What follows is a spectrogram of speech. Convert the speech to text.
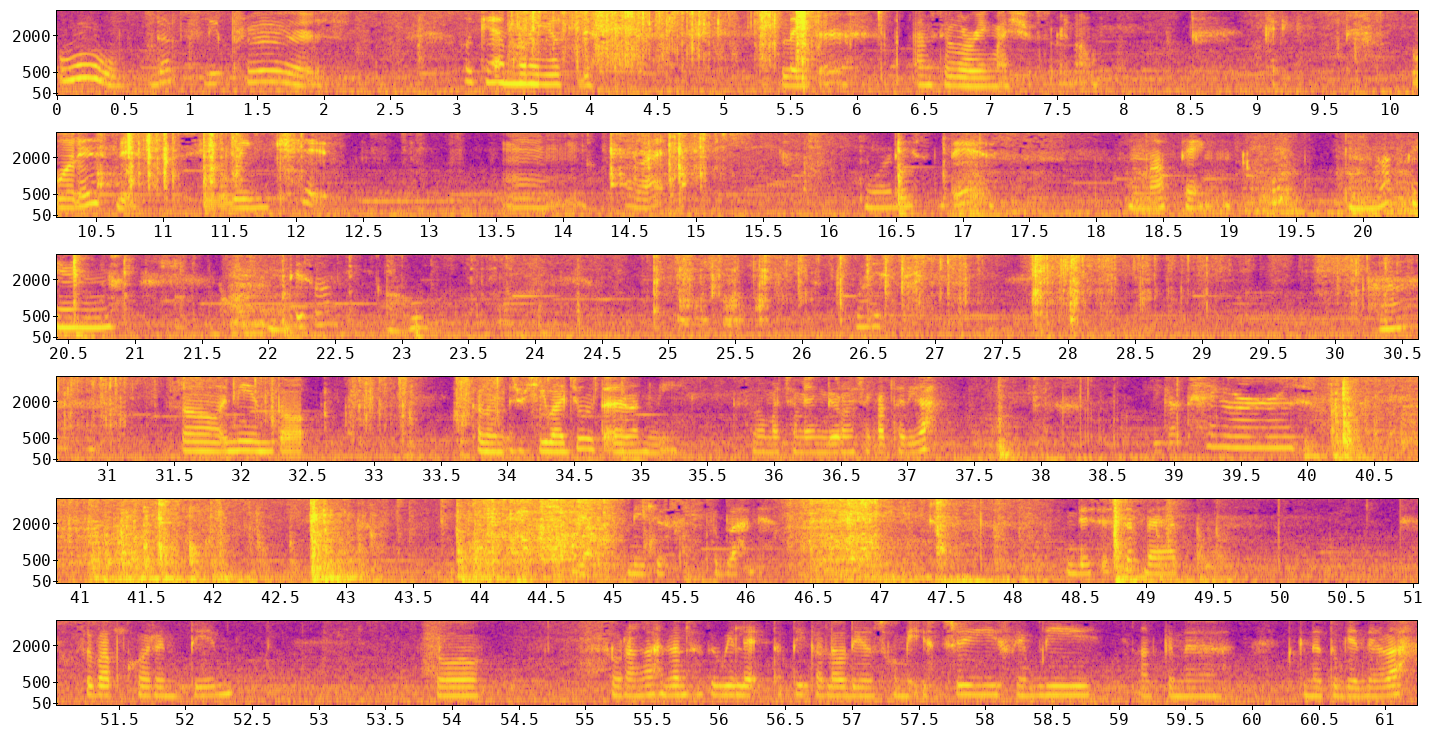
Oh that's slippers. Okay i'm gonna use this later. I'm still wearing my shoes right now. Okay. What is this sewing kit? Mm, all right what is this? Nothing. Nothing. This one? Oh. What is this? Ah so ini untuk kalau cuci baju letak dalam ni. So macam yang diorang cakap tadi lah. We got hangers. Ya ni just sebelah dia. This is the bed. Sebab quarantine. So seorang lah dalam satu bilik. Tapi kalau dia suami isteri family ah, kena kena together lah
